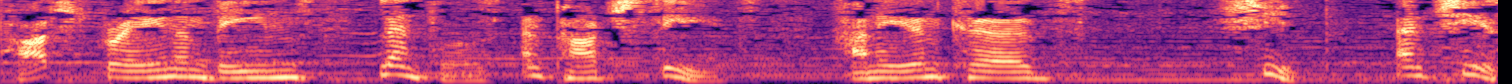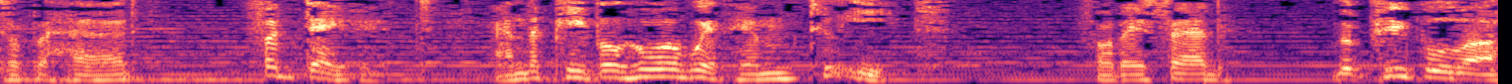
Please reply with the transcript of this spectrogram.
parched grain and beans, lentils and parched seeds, honey and curds, sheep and cheese of the herd, for David and the people who were with him to eat. For they said, The people are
